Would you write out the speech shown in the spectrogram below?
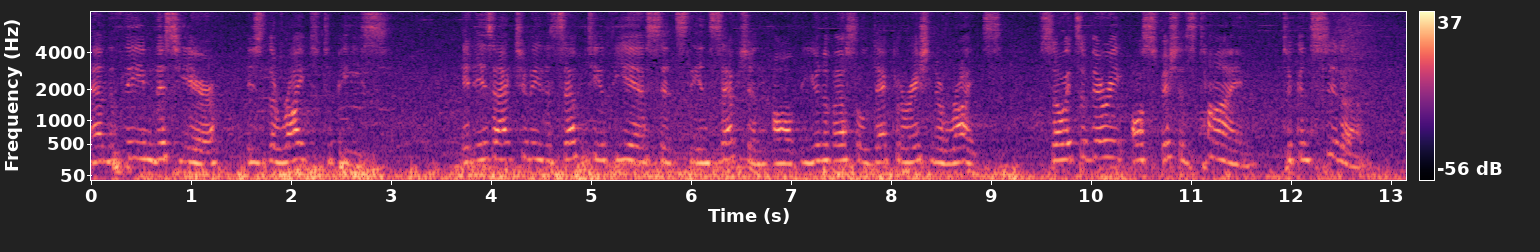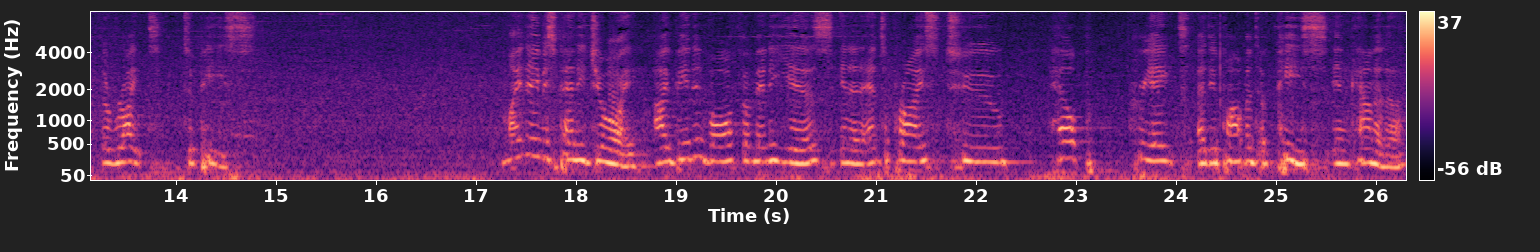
and the theme this year is the right to peace. It is actually the 70th year since the inception of the Universal Declaration of Rights, so it's a very auspicious time to consider the right to peace. My name is Penny Joy. I've been involved for many years in an enterprise to help create a Department of Peace in Canada.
